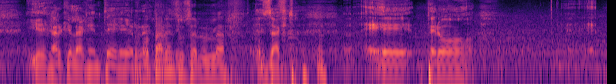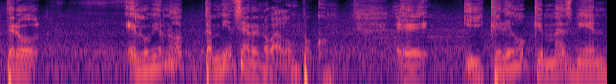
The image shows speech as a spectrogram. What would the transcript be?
y dejar que la gente... Votar en su celular. Exacto. Eh, pero, pero el gobierno también se ha renovado un poco. Eh, y creo que más bien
